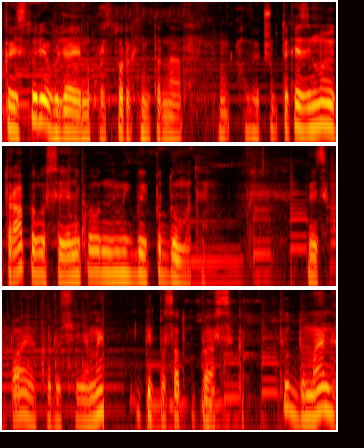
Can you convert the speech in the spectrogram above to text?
така історія гуляє на просторах інтернету. Але якщо б таке зі мною трапилося, я ніколи не міг би і подумати. Дивіться, копаю, коротше, ями під посадку персика. Тут до мене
